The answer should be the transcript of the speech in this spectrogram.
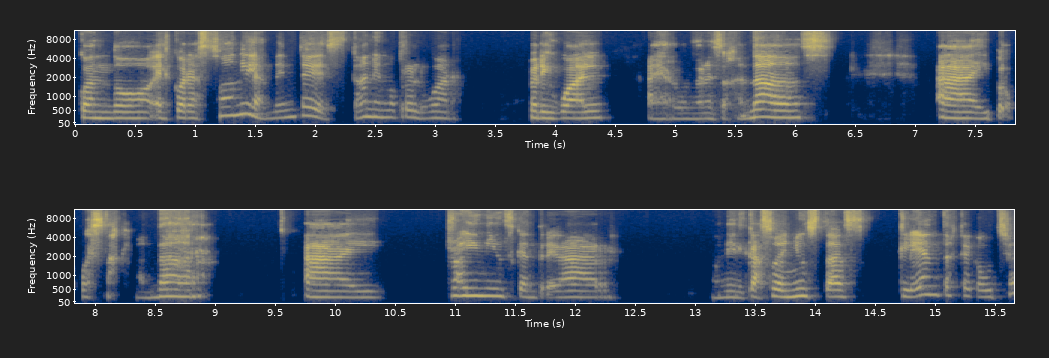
Cuando el corazón y la mente están en otro lugar, pero igual hay reuniones agendadas, hay propuestas que mandar, hay trainings que entregar, en el caso de Newstas, clientes que coaché.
